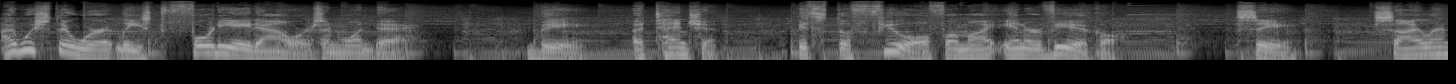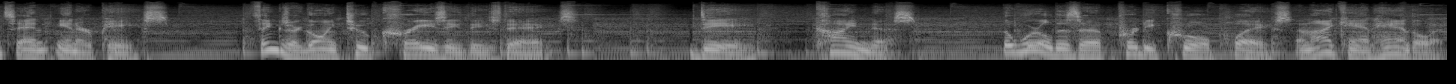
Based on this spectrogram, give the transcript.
I wish there were at least 48 hours in one day. B. Attention. It's the fuel for my inner vehicle. C. Silence and inner peace. Things are going too crazy these days. D. Kindness. The world is a pretty cruel place and I can't handle it.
